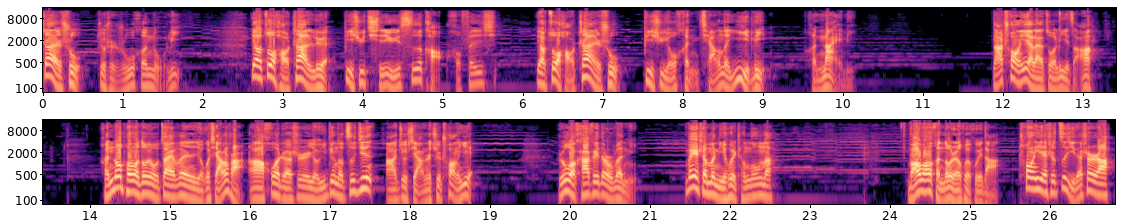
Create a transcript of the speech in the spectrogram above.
战术就是如何努力。要做好战略，必须勤于思考和分析；要做好战术，必须有很强的毅力和耐力。拿创业来做例子啊。很多朋友都有在问，有个想法啊，或者是有一定的资金啊，就想着去创业。如果咖啡豆问你，为什么你会成功呢？往往很多人会回答：创业是自己的事儿啊，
